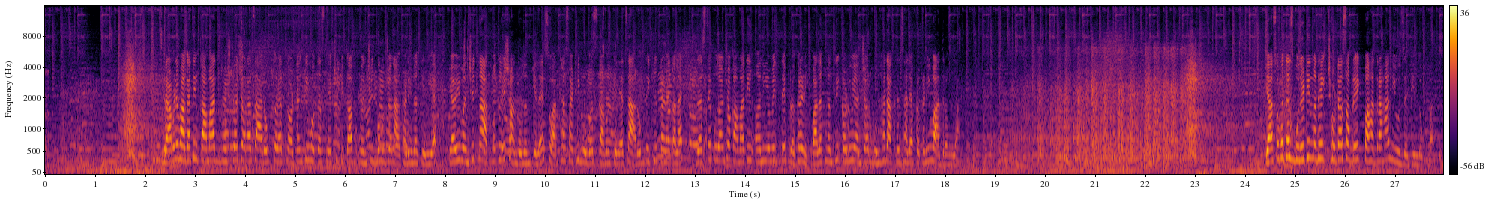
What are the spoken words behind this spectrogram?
ग्रामीण भागातील कामात भ्रष्टाचाराचा आरोप करत नौटंकी होत असल्याची टीका वंचित बहुजन आघाडीनं केली आहे. यावेळी वंचितनं आत्मक्लेश आंदोलन केलंय. स्वार्थासाठी बोगस कामं केल्याचा आरोप देखील करण्यात आलाय. रस्ते पुलांच्या कामातील अनियमितते प्रकरणी पालकमंत्री कडू यांच्यावर गुन्हा दाखल झाल्याप्रकरणी वाद रंगला. यासोबतच बुलेटिनमध्ये एक छोटासा ब्रेक. पाहत रहा न्यूज एटीन लोकबात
